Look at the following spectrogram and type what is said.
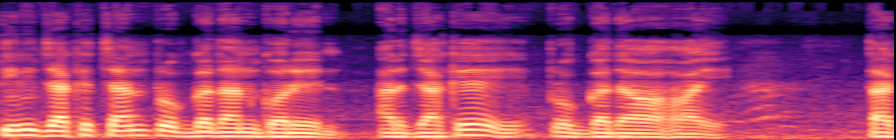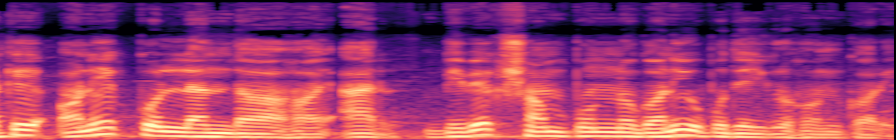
তিনি যাকে চান প্রজ্ঞা দান করেন, আর যাকে প্রজ্ঞা দেওয়া হয়, তাকে অনেক কল্যাণ দেওয়া হয়, আর বিবেক সম্পূর্ণগণই উপদেশ গ্রহণ করে।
